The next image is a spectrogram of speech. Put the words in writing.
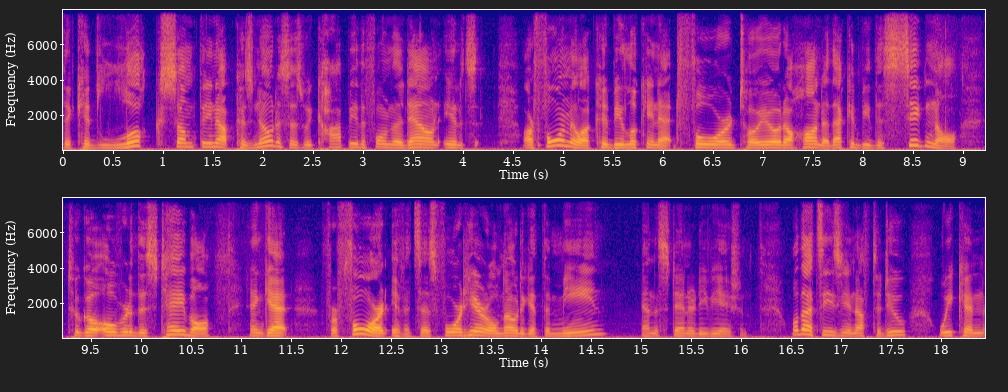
that could look something up. Because notice as we copy the formula down, it's our formula could be looking at Ford, Toyota, Honda. That could be the signal to go over to this table and get for Ford, if it says Ford here, it'll know to get the mean and the standard deviation. Well, that's easy enough to do. We can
